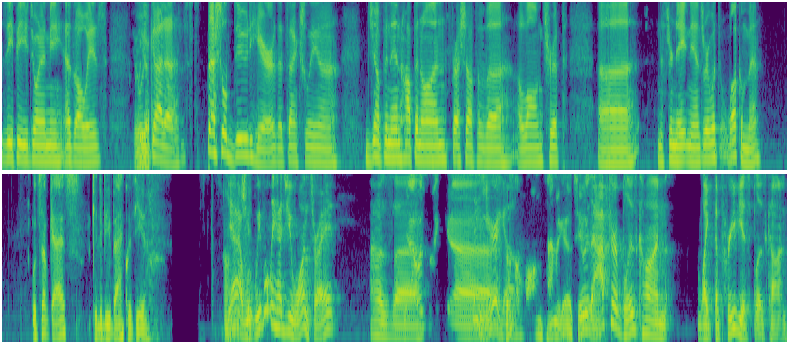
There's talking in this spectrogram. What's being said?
ZP joining me as always. But we've got a special dude here that's actually uh, jumping in, hopping on, fresh off of a, a long trip. Uh, Mr. Nate Nanzer, what's welcome, man. What's up, guys? Good to be back with you. on yeah, the we, we've only had you once, right? I was. Uh, yeah, it was like uh, a year ago. It was a long time ago too. it was yeah. after BlizzCon, like the previous BlizzCon,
